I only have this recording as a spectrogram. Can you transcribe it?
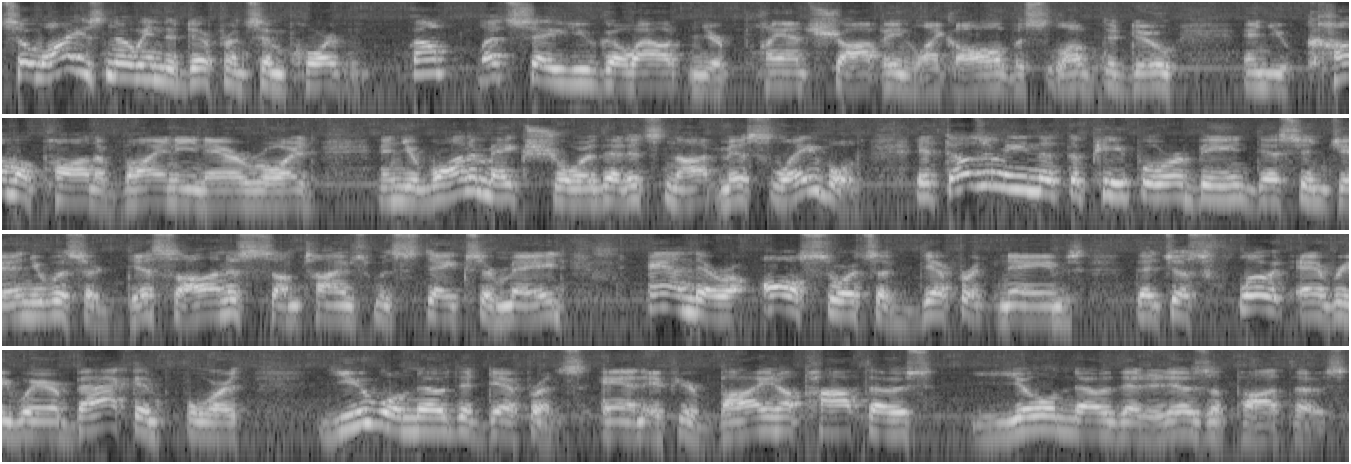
So why is knowing the difference important? Well, let's say you go out and you're plant shopping like all of us love to do, and you come upon a vining aroid, and you want to make sure that it's not mislabeled. It doesn't mean that the people are being disingenuous or dishonest. Sometimes mistakes are made, and there are all sorts of different names that just float everywhere back and forth. You will know the difference, and if you're buying a pothos, you'll know that it is a pothos.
